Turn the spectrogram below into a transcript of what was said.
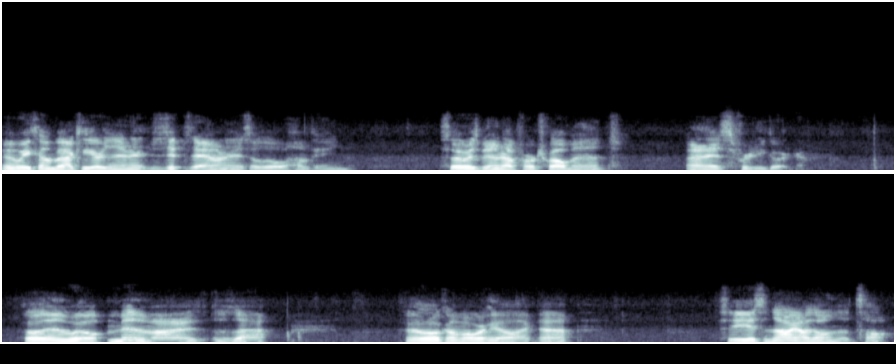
And we come back here and then it zips down and it's a little humping. So it's been up for 12 minutes and it's pretty good. So then we'll minimize that. We'll come over here like that. See, it's now on the top.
